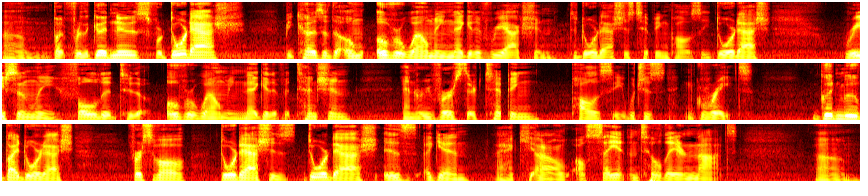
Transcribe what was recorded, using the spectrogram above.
Um, but for the good news for DoorDash, because of the overwhelming negative reaction to DoorDash's tipping policy, DoorDash recently folded to the overwhelming negative attention and reversed their tipping policy, which is great. Good move by DoorDash. First of all, DoorDash is DoorDash is again. I will I'll say it until they are not, um,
